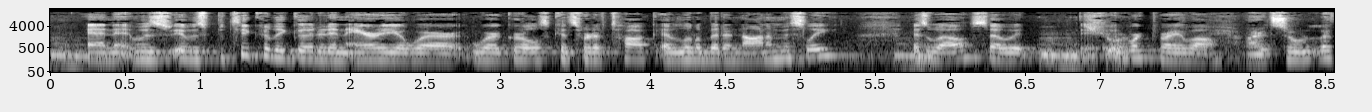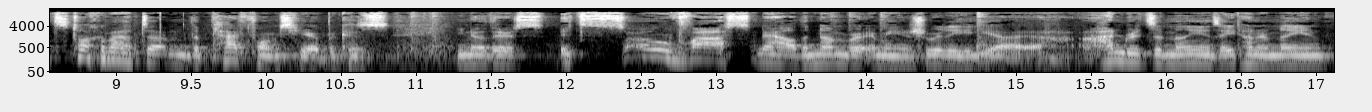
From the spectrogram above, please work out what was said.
Mm-hmm. And it was it was particularly good in an area where, where girls could sort of talk a little bit anonymously mm-hmm. as well. So it, mm-hmm, sure. it worked very well. All right, so let's talk about um, the platforms here because you know there's it's so vast now. The number, I mean, it's really uh, hundreds of millions, eight hundred million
